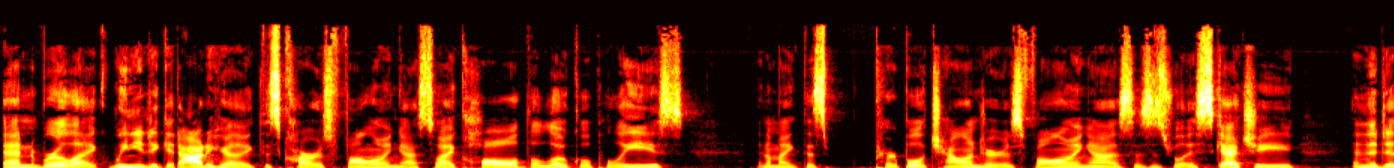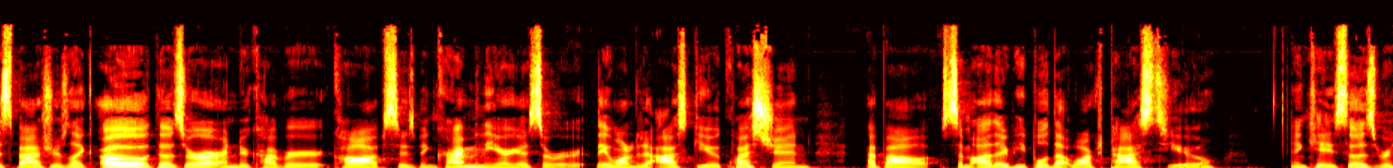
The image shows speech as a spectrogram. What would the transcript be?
And we're like, we need to get out of here. Like, this car is following us. So I call the local police and I'm like, this purple Challenger is following us. This is really sketchy. And the dispatcher's like, oh, those are our undercover cops. There's been crime in the area. So we're, they wanted to ask you a question about some other people that walked past you in case those were,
